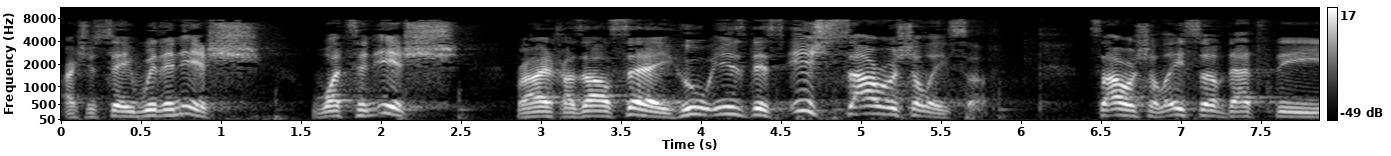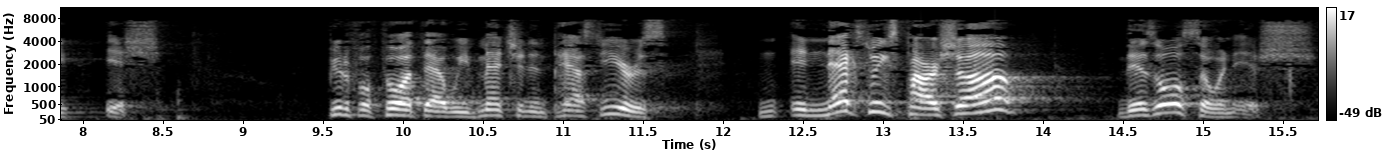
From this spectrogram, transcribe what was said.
I should say with an ish. What's an ish? Right? Chazal say, who is this ish? Saro Shalesav. Sour Shalesav, that's the ish. Beautiful thought that we've mentioned in past years. In next week's Parsha, there's also an ish.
